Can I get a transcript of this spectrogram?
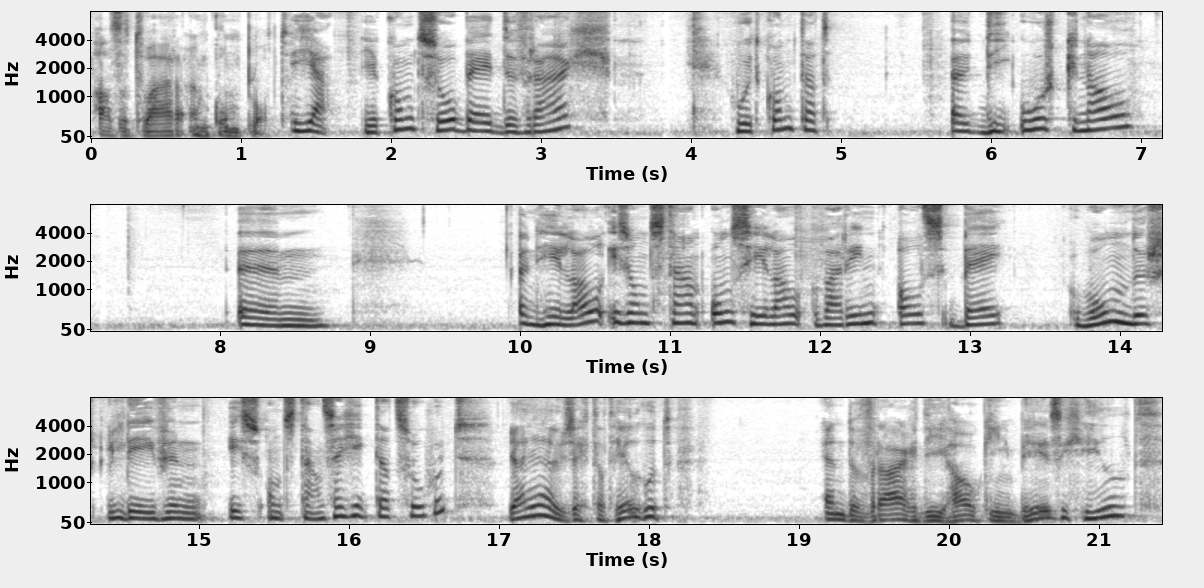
Als het ware een complot. Ja, je komt zo bij de vraag hoe het komt dat uit die oerknal ehm, een heelal is ontstaan, ons heelal, waarin als bij wonderleven is ontstaan. Zeg ik dat zo goed? Ja, ja, u zegt dat heel goed. En de vraag die Hawking bezig hield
